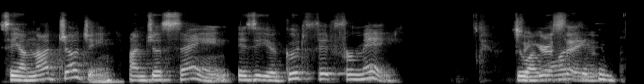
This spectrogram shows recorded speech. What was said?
See, I'm not judging. I'm just saying, is he a good fit for me? Do so I you're saying to...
